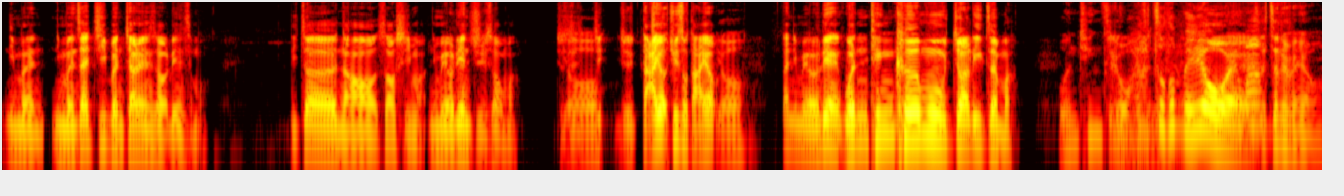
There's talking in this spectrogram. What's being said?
你们你们在基本教练的时候练什么？你这，然后扫戏嘛。你们有练举手吗？就是有就打右举手打右。有。那你们有练文听科目就要立正吗？文听这个我还真的这都没有哎，这真的没有。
